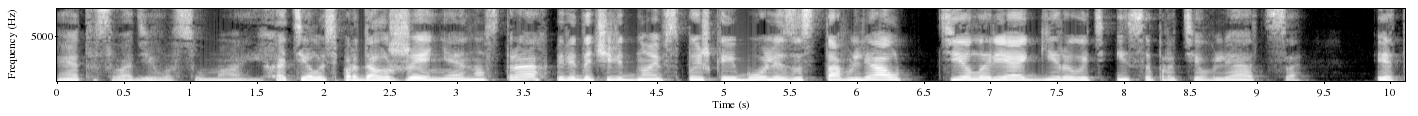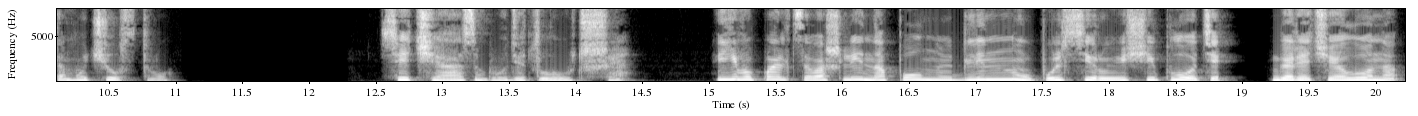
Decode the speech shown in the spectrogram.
Это сводило с ума, и хотелось продолжения, но страх перед очередной вспышкой боли заставлял тело реагировать и сопротивляться этому чувству. Сейчас будет лучше. Его пальцы вошли на полную длину пульсирующей плоти. Горячая лона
